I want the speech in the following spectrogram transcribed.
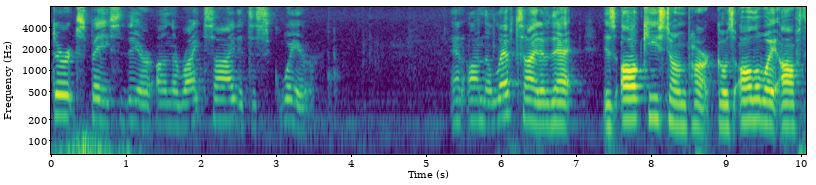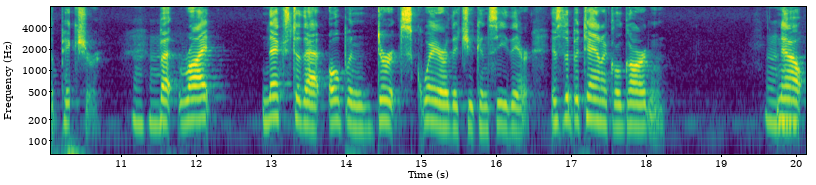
dirt space there on the right side, it's a square. And on the left side of that is all Keystone Park, goes all the way off the picture. Mm-hmm. But right next to that open dirt square that you can see there is the Botanical Garden. Now,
